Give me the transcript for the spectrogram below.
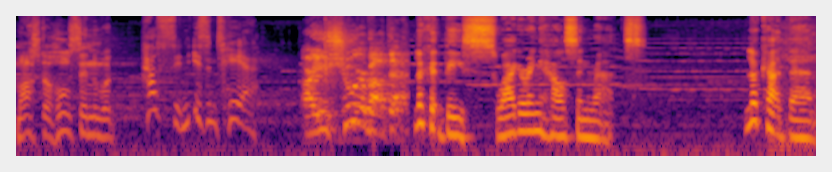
Master Halsin would. Halsin isn't here. Are you sure about that? Look at these swaggering Halsin rats. Look at them.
